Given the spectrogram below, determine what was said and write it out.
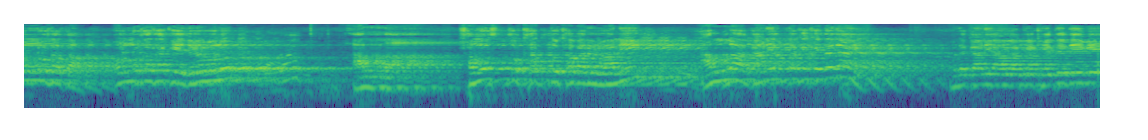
অন্নদাতা। অন্নদাতা কে? জোরে আল্লাহ। সমস্ত খাদ্য খাবারের মালিক আল্লাহ। গাড়ি আপনাকে খেতে দেয়? বলে, গাড়ি আমাকে খেতে দেবে।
